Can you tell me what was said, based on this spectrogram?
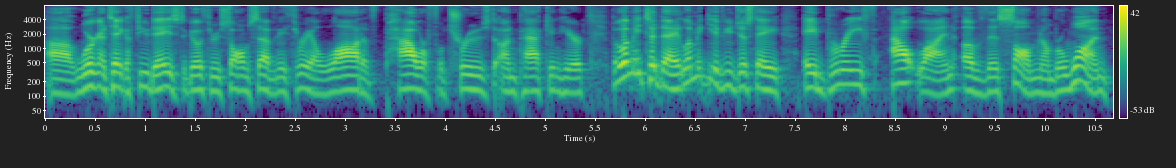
Uh, we're going to take a few days to go through Psalm 73, a lot of powerful truths to unpack in here. But let me today, let me give you just a, a brief outline of this psalm. Number one,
